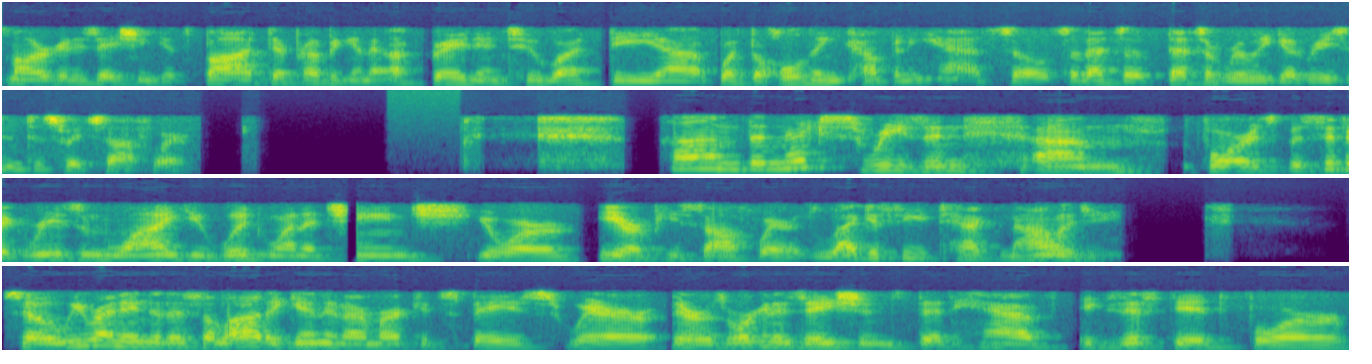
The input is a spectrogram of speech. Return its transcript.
small organization gets bought, they're probably going to upgrade into what the uh, what the holding company has. So so that's a that's a really good reason to switch software. Um, the next reason, um, for a specific reason why you would want to change your ERP software is legacy technology. So we run into this a lot again in our market space where there's organizations that have existed for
